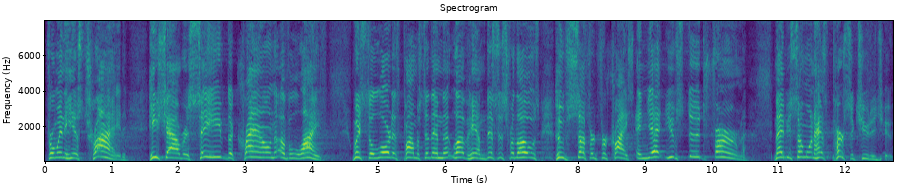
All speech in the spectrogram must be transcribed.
for when he is tried, he shall receive the crown of life which the Lord has promised to them that love him. This is for those who've suffered for Christ, and yet you've stood firm. Maybe someone has persecuted you.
